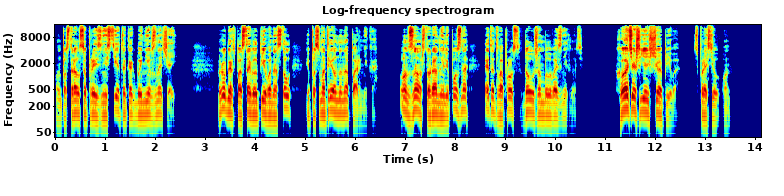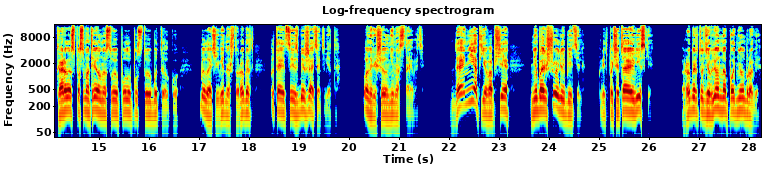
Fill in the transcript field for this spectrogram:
Он постарался произнести это как бы невзначай. Роберт поставил пиво на стол и посмотрел на напарника. Он знал, что рано или поздно этот вопрос должен был возникнуть. «Хочешь еще пива?» — спросил он. Карлос посмотрел на свою полупустую бутылку. Было очевидно, что Роберт пытается избежать ответа. Он решил не настаивать. «Да нет, я вообще небольшой любитель. Предпочитаю виски». Роберт удивленно поднял брови.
